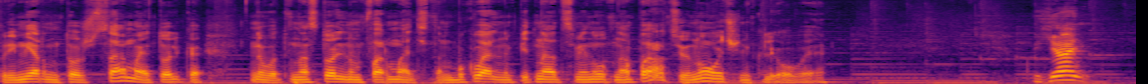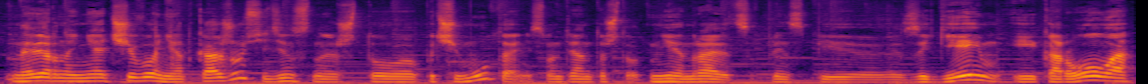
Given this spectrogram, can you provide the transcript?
примерно то же самое, только ну, вот в настольном формате. Там буквально 15 минут на партию, но очень клевая. Я, наверное, ни от чего не откажусь. Единственное, что почему-то, несмотря на то, что мне нравится, в принципе, The Game и Корова,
